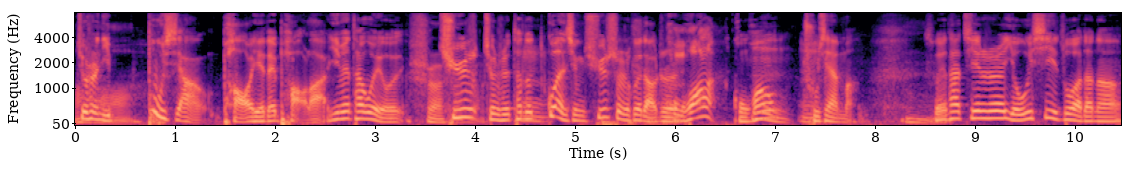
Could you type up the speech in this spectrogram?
就是你哦。不想跑也得跑了，因为它会有是趋，就是它的惯性趋势会导致恐慌了，恐慌嗯。出现嘛，嗯所以它其实游戏做的呢，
